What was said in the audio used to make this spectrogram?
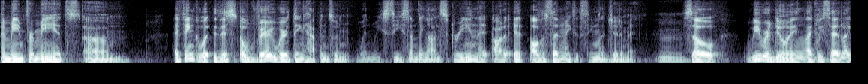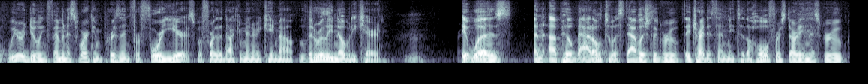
I mean, for me, it's. Um, I think what, this a very weird thing happens when when we see something on screen that it all of a sudden makes it seem legitimate. So we were doing, like we said, like we were doing feminist work in prison for four years before the documentary came out. Literally, nobody cared. It was an uphill battle to establish the group. They tried to send me to the hole for starting this group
